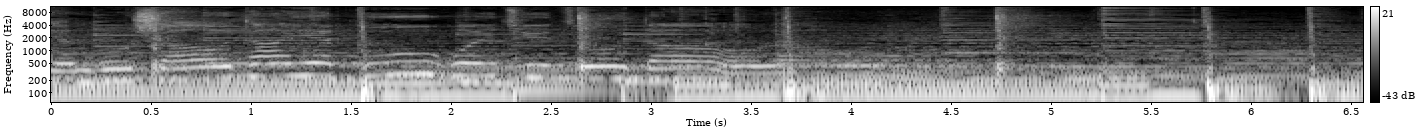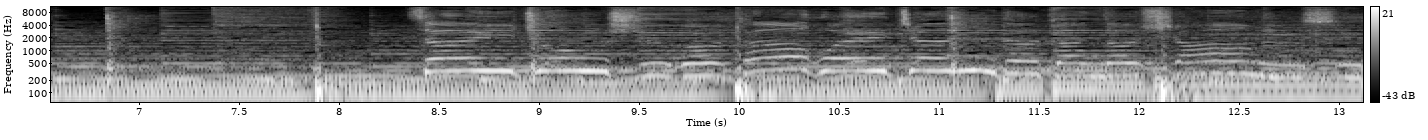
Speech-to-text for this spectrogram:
钱不少，他也不会去做到老。在一种时候，他会真的感到伤心，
